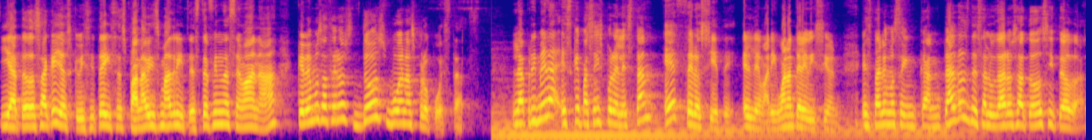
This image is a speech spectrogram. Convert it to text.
Y a todos aquellos que visitéis Spanavis Madrid este fin de semana, queremos haceros dos buenas propuestas. La primera es que paséis por el stand E07, el de Marihuana Televisión. Estaremos encantados de saludaros a todos y todas.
